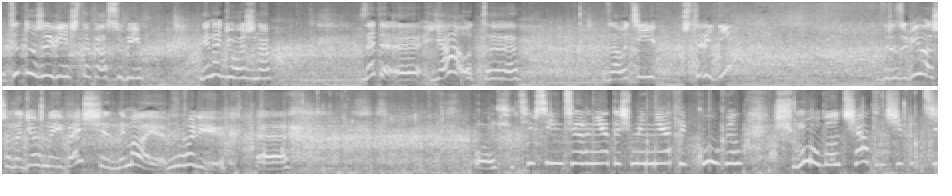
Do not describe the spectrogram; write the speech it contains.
бо це дуже віч така собі, ненадіжна. Знаєте, е, я от е, за оці 4 дні зрозуміла, що надіжної вещі немає. Взагалі. Е, ось ці всі інтернети, шмінети, Google, Шмубл, чат, GPT.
